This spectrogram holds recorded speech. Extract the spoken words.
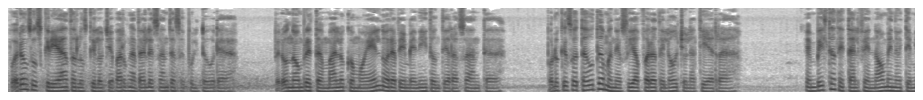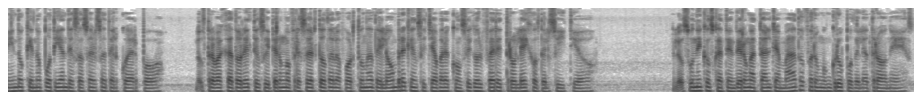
Fueron sus criados los que lo llevaron a darle santa sepultura, pero un hombre tan malo como él no era bienvenido en Tierra Santa, por lo que su ataúd amanecía fuera del hoyo en la tierra. En vista de tal fenómeno y temiendo que no podían deshacerse del cuerpo, los trabajadores decidieron ofrecer toda la fortuna del hombre que llevara consigo el féretro lejos del sitio. Los únicos que atendieron a tal llamado fueron un grupo de ladrones,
